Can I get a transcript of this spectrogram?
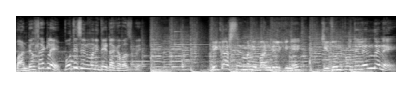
বান্ডেল থাকলে প্রতি সেনমানিতে টাকা বাঁচবে। বিকাশ সেনমানি বান্ডিল কিনে জিতুন প্রতি লেনদেনে।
